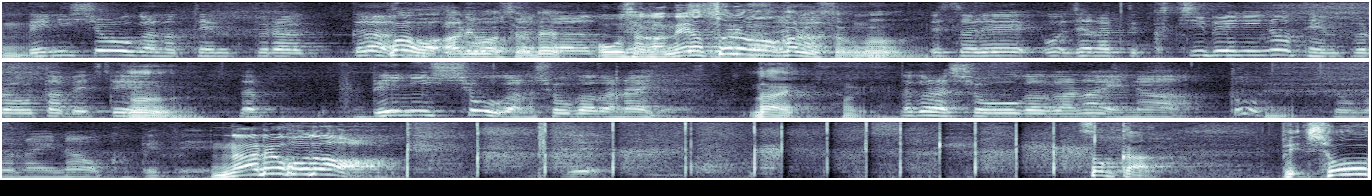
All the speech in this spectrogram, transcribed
分紅生姜の天ぷらがまあありますよね。大阪ね。いやそれはわかるんですよ、うん。でそれをじゃなくて口紅の天ぷらを食べて、うん。だ紅生姜の生姜がないじゃないですか。ない。だから生姜がないなと、生姜ないなをかけて。なるほど。そっか。べ生姜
